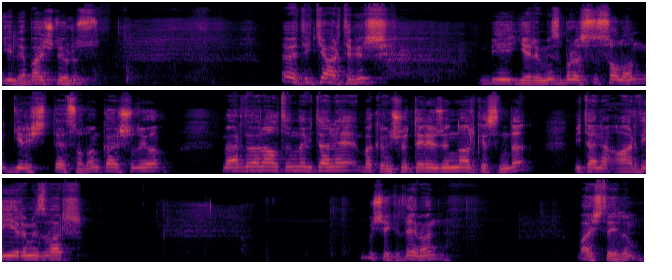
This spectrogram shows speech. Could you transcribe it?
ile başlıyoruz. Evet 2 artı 1 bir yerimiz. Burası salon. Girişte salon karşılıyor. Merdiven altında bir tane bakın şu televizyonun arkasında bir tane ardi yerimiz var. Bu şekilde hemen başlayalım.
